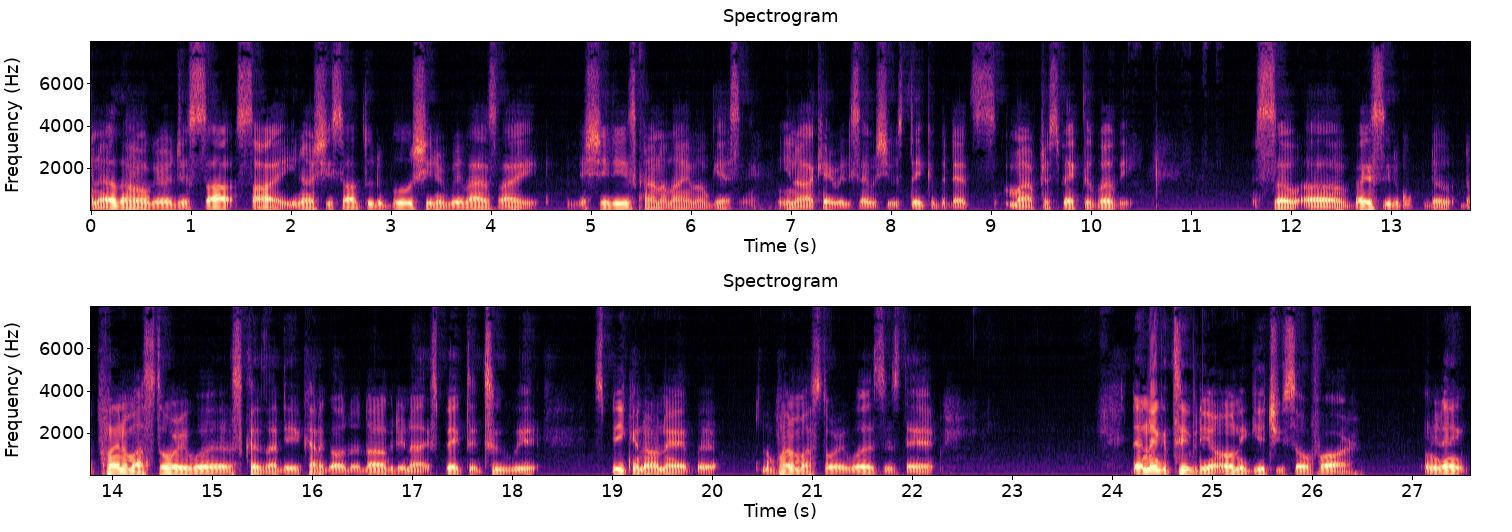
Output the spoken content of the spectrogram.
And the other homegirl just saw saw it, you know, she saw through the bullshit and realized like this shit is kind of lame. I'm guessing, you know, I can't really say what she was thinking, but that's my perspective of it. So uh, basically, the, the, the point of my story was because I did kind of go a little longer than I expected to with speaking on that, but the point of my story was is that that negativity will only get you so far, and it ain't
